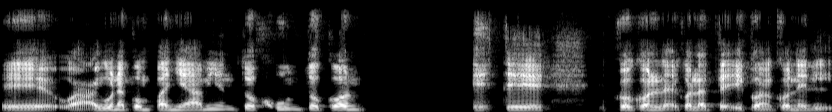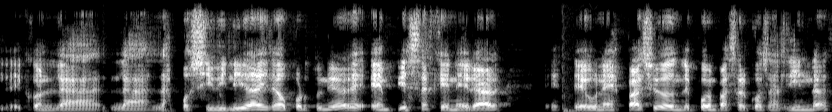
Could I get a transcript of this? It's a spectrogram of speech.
eh, algún acompañamiento junto con este, con, con, con, el, con las posibilidades y las oportunidades, empieza a generar este, un espacio donde pueden pasar cosas lindas.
